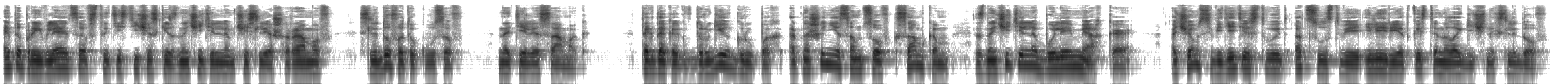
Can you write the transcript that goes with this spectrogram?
Это проявляется в статистически значительном числе шрамов, следов от укусов, на теле самок, тогда как в других группах отношение самцов к самкам значительно более мягкое, о чем свидетельствует отсутствие или редкость аналогичных следов.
